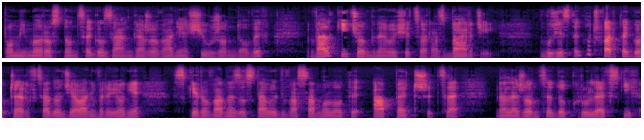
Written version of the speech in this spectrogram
Pomimo rosnącego zaangażowania sił rządowych, walki ciągnęły się coraz bardziej. 24 czerwca do działań w rejonie skierowane zostały dwa samoloty AP-3C należące do królewskich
